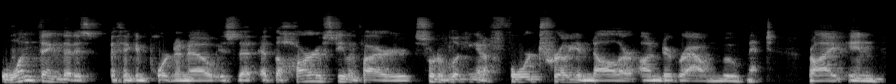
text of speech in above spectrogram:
One thing that is, I think, important to know is that at the heart of Stealing Fire, you're sort of looking at a $4 trillion underground movement, right? In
